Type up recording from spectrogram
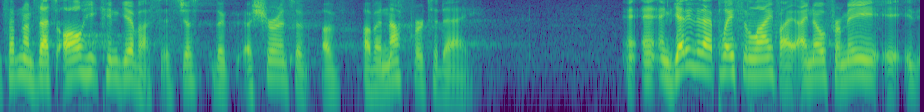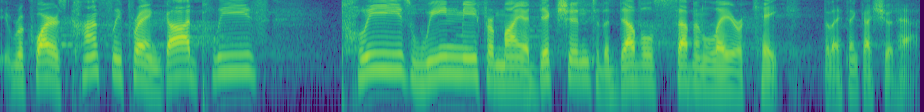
and sometimes that's all He can give us, is just the assurance of, of, of enough for today. And, and, getting to that place in life, I, I know for me, it, it requires constantly praying God, please, please wean me from my addiction to the devil's seven layer cake that I think I should have.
